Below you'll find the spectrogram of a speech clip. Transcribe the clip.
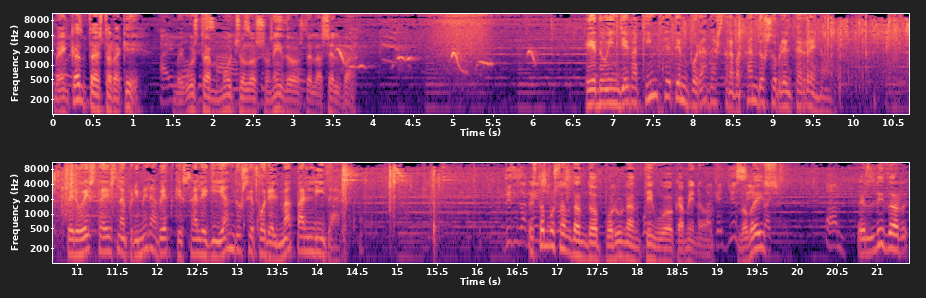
Me encanta estar aquí. Me gustan mucho los sonidos de la selva. Edwin lleva 15 temporadas trabajando sobre el terreno. Pero esta es la primera vez que sale guiándose por el mapa LIDAR. Estamos andando por un antiguo camino. ¿Lo veis? El líder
